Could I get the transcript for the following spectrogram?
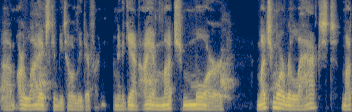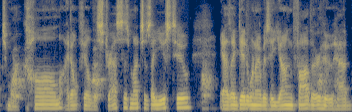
um, our lives can be totally different i mean again i am much more much more relaxed much more calm i don't feel the stress as much as i used to as i did when i was a young father who had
